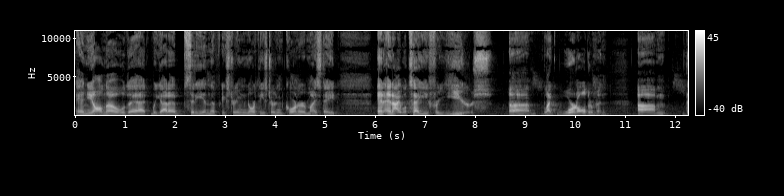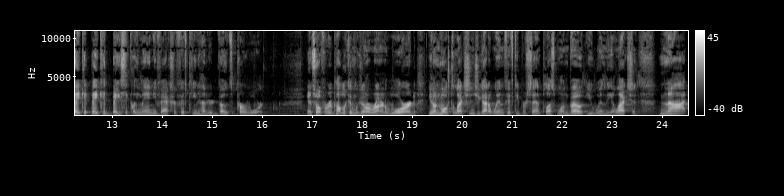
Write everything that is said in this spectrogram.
and you all know that we got a city in the extreme northeastern corner of my state. And, and I will tell you for years, um, like ward alderman, um, they could they could basically manufacture fifteen hundred votes per ward. And so, if a Republican was going to run an award, you know, in most elections, you got to win 50% plus one vote, you win the election. Not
